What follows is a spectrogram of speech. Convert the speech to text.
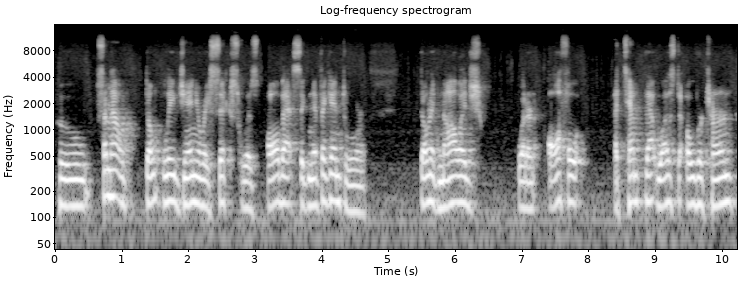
who somehow don't believe January 6th was all that significant or don't acknowledge what an awful attempt that was to overturn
